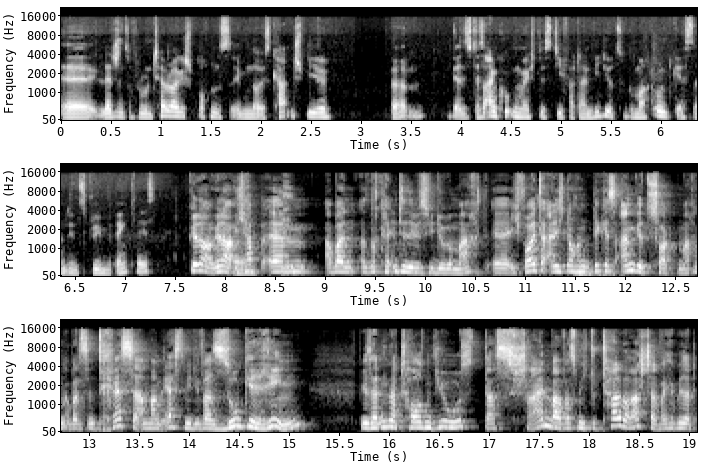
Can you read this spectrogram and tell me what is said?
äh, Legends of Runeterra gesprochen, das ist eben ein neues Kartenspiel. Ähm, wer sich das angucken möchte, Steve hat da ein Video zu gemacht und gestern den Stream mit Enclays. Genau, genau. Ich habe ähm, aber noch kein intensives Video gemacht. Äh, ich wollte eigentlich noch ein dickes angezockt machen, aber das Interesse an meinem ersten Video war so gering, wie gesagt, nicht mal 1000 Views, das scheinbar, was mich total überrascht hat, weil ich habe gesagt,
